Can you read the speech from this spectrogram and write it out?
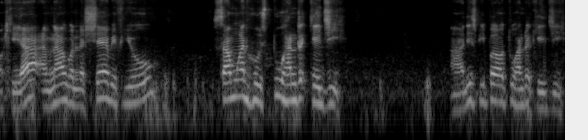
Okay, yeah, I'm now going to share with you someone who's 200 kg. Uh, these people are 200 kg.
